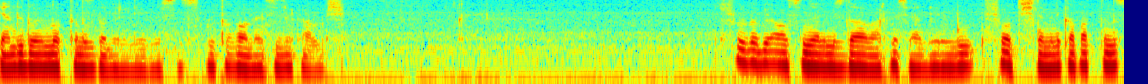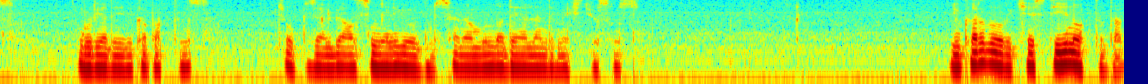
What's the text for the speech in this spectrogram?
Kendi doyum noktanızı da belirleyebilirsiniz. Bu tamamen size kalmış. Şurada bir al sinyalimiz daha var. Mesela diyelim bu short işlemini kapattınız. Buraya değdi kapattınız. Çok güzel bir al sinyali gördünüz. Hemen bunu da değerlendirmek istiyorsunuz. Yukarı doğru kestiği noktadan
